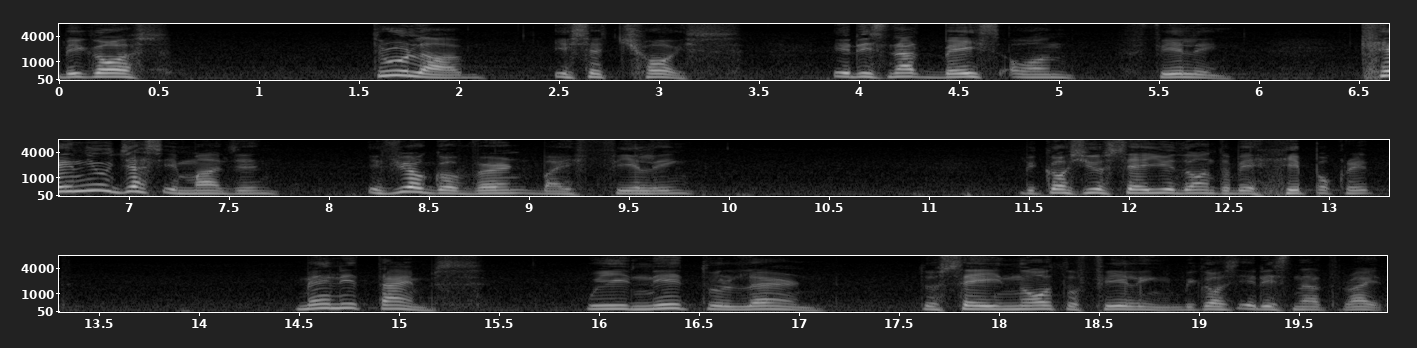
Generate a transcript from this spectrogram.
Because true love is a choice, it is not based on feeling. Can you just imagine if you're governed by feeling? Because you say you don't want to be a hypocrite? Many times we need to learn to say no to feeling because it is not right.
